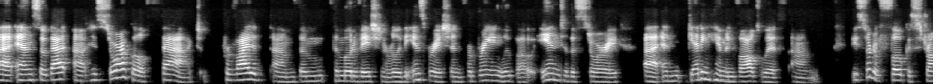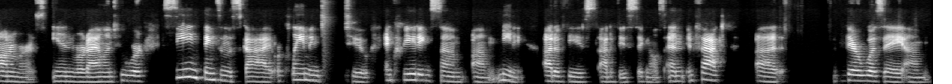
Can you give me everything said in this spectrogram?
Uh, and so that uh, historical fact provided um, the, the motivation, or really the inspiration, for bringing Lupo into the story uh, and getting him involved with um, these sort of folk astronomers in Rhode Island who were seeing things in the sky or claiming to and creating some um, meaning out of these out of these signals. And in fact, uh, there was a, um,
